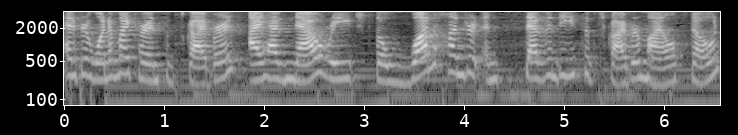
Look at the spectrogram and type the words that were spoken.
And if you're one of my current subscribers, I have now reached the 170 subscriber milestone.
